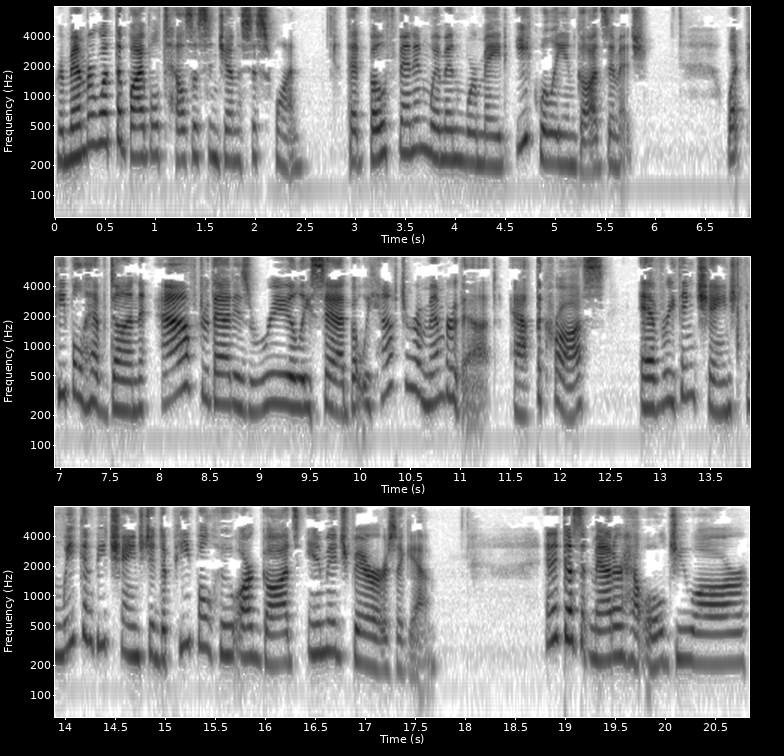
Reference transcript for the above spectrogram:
Remember what the Bible tells us in Genesis 1 that both men and women were made equally in God's image. What people have done after that is really sad, but we have to remember that at the cross, everything changed and we can be changed into people who are God's image bearers again. And it doesn't matter how old you are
